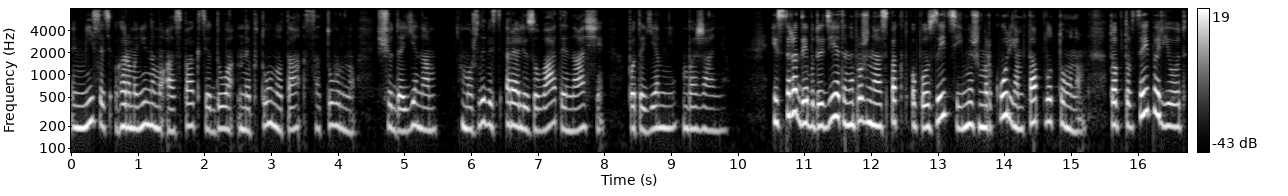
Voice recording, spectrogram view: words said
місяць в гармонійному аспекті до Нептуну та Сатурну, що дає нам можливість реалізувати наші потаємні бажання. Із середи буде діяти напружений аспект опозиції між Меркурієм та Плутоном. Тобто в цей період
